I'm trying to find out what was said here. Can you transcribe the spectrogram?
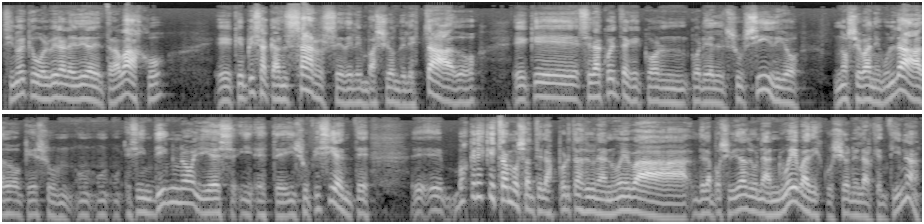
si no hay que volver a la idea del trabajo, eh, que empieza a cansarse de la invasión del Estado, eh, que se da cuenta que con, con, el subsidio no se va a ningún lado, que es, un, es indigno y es este, insuficiente. Eh, ¿Vos crees que estamos ante las puertas de una nueva, de la posibilidad de una nueva discusión en la Argentina?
